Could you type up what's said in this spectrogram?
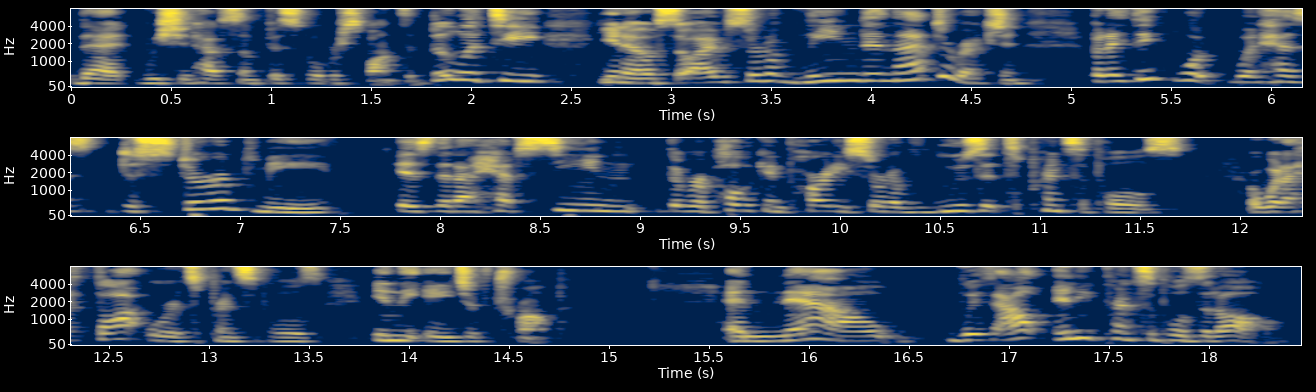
that we should have some fiscal responsibility, you know, so I was sort of leaned in that direction. But I think what, what has disturbed me is that I have seen the Republican Party sort of lose its principles or what I thought were its principles in the age of Trump. And now, without any principles at all,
